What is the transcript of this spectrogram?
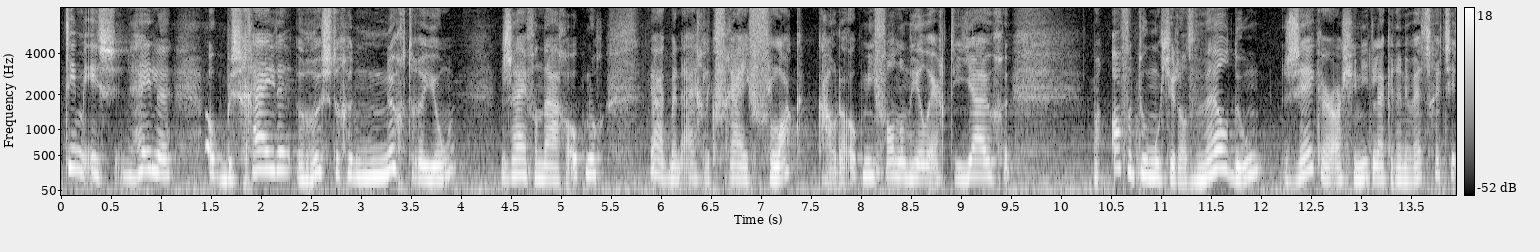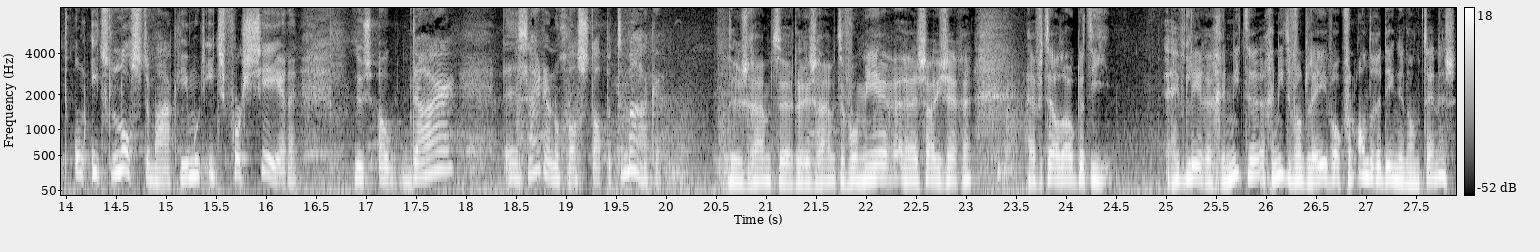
Tim is een hele, ook bescheiden, rustige, nuchtere jongen zei vandaag ook nog: Ja, ik ben eigenlijk vrij vlak. Ik hou er ook niet van om heel erg te juichen. Maar af en toe moet je dat wel doen, zeker als je niet lekker in de wedstrijd zit, om iets los te maken. Je moet iets forceren. Dus ook daar uh, zijn er nog wel stappen te maken. Er is ruimte, er is ruimte voor meer, uh, zou je zeggen. Hij vertelde ook dat hij heeft leren genieten. Genieten van het leven, ook van andere dingen dan tennis.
